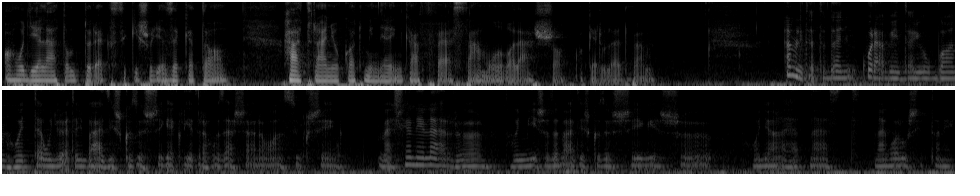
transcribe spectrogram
ahogy én látom, törekszik is, hogy ezeket a hátrányokat minél inkább felszámolva lássa a kerületben. Említetted egy korábbi interjúban, hogy te úgy vélt, hogy bázis közösségek létrehozására van szükség. Mesélnél erről, hogy mi is az a bázis közösség, és hogyan lehetne ezt megvalósítani?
